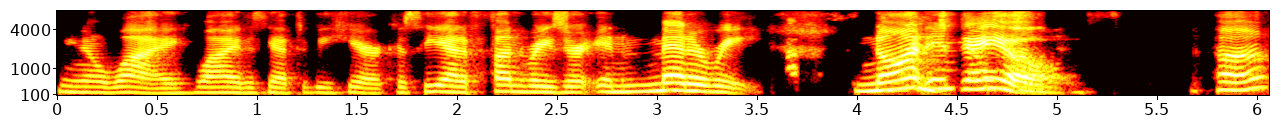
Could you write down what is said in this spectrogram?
you know why? Why does he have to be here? Because he had a fundraiser in Metairie, not In in jail. Huh?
